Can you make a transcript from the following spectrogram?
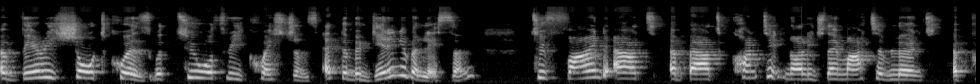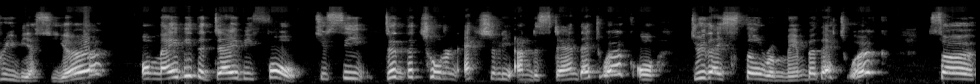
a very short quiz with two or three questions at the beginning of a lesson to find out about content knowledge they might have learned a previous year or maybe the day before to see did the children actually understand that work or do they still remember that work? So,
